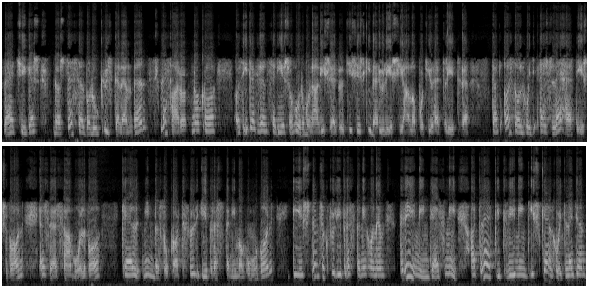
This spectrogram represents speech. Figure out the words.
lehetséges, de a stresszel való küzdelemben lefáradnak a, az idegrendszeri és a hormonális erők is, és kimerülési állapot jöhet létre. Tehát azzal, hogy ez lehet és van, ezzel számolva kell mindazokat fölébreszteni magunkban, és nem csak fölébreszteni, hanem tréningezni. Hát lelki tréning is kell, hogy legyen,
